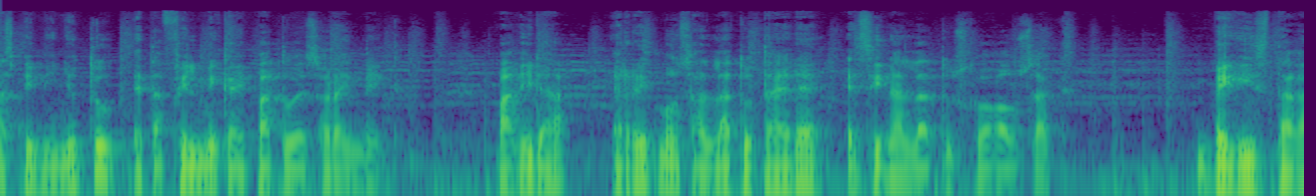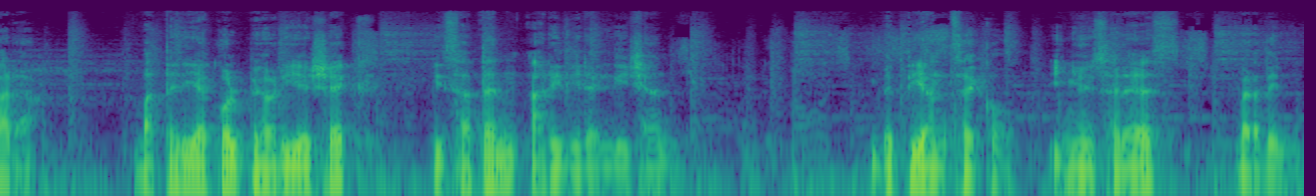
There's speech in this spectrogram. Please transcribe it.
Zazpi minutu eta filmik aipatu ez oraindik. Badira, erritmoz aldatuta ere ezin aldatuzko gauzak. Begizta gara. Bateria kolpe hori esek izaten ari diren gixan. Beti antzeko, inoiz ere ez, berdin.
